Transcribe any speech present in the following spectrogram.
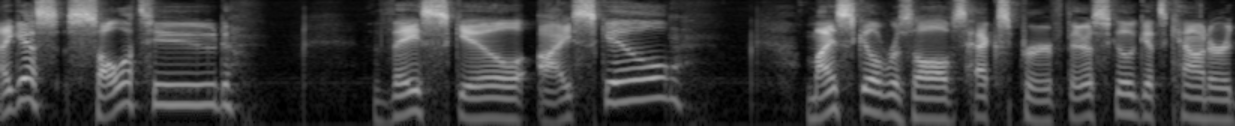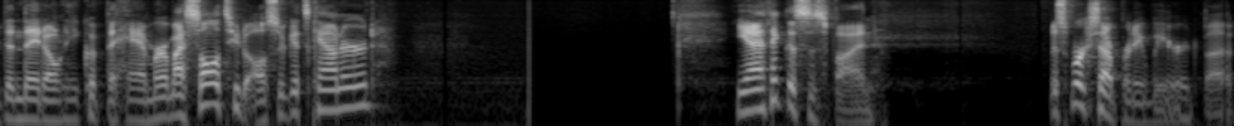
I guess Solitude, they skill, I skill my skill resolves hexproof, their skill gets countered, then they don't equip the hammer. My solitude also gets countered. Yeah, I think this is fine. This works out pretty weird, but...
